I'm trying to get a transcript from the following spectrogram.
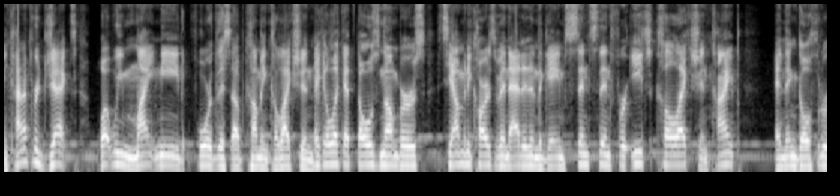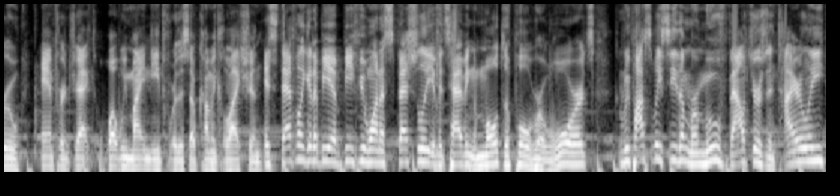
and kind of project what we might need for this upcoming collection. Take a look at those numbers, see how many cards have been added in the game since then for each collection type, and then go through and project what we might need for this upcoming collection. It's definitely going to be a beefy one, especially if it's having multiple rewards. Could we possibly see them remove vouchers entirely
